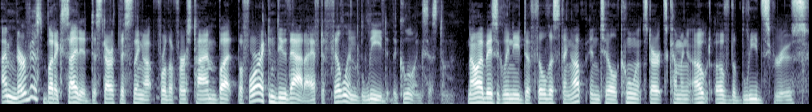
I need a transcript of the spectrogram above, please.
I'm nervous but excited to start this thing up for the first time, but before I can do that, I have to fill and bleed the cooling system. Now I basically need to fill this thing up until coolant starts coming out of the bleed screws.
